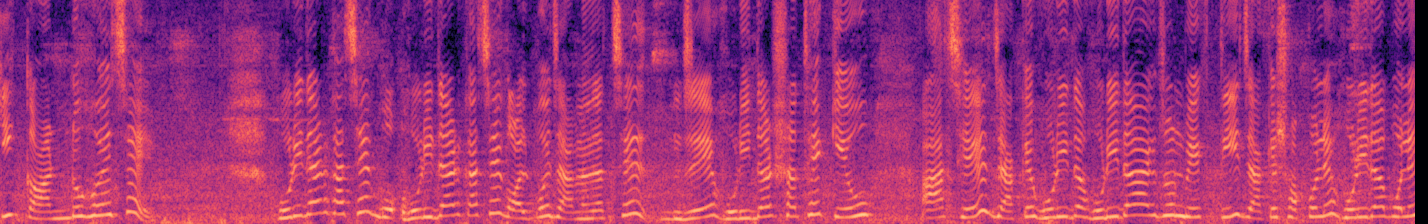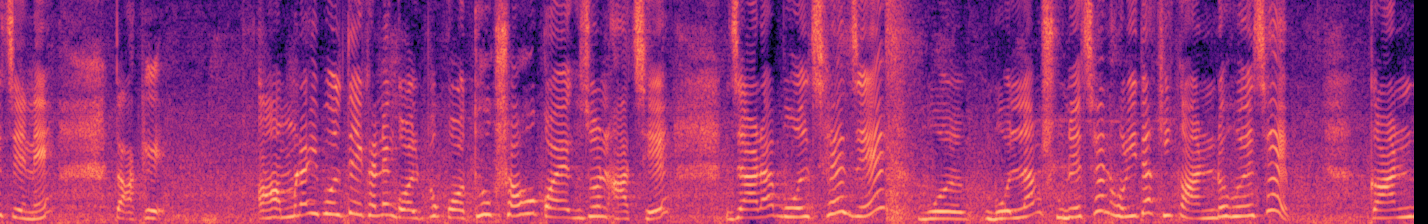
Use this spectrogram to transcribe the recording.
কি কাণ্ড হয়েছে? হরিদার কাছে হরিদার কাছে গল্প জানা যাচ্ছে যে হরিদার সাথে কেউ আছে যাকে হরিদা হরিদা একজন ব্যক্তি যাকে সকলে হরিদা বলে চেনে। তাকে আমরাই বলতে এখানে গল্প কথক সহ কয়েকজন আছে যারা বলছে যে বললাম শুনেছেন হরিদা কি কাণ্ড হয়েছে? কাণ্ড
